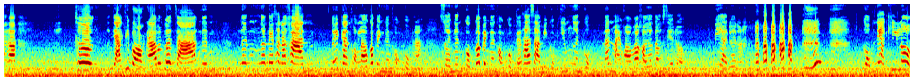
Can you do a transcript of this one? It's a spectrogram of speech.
นะคะคืออย่างที่บอกนะเพื่อนๆจ๋าเงินเงินเงินในธนาคาร ด้วยกันของเราก็เป็นเงินของกบนะ ส่วนเงินกบก็เป็นเงินของกบ แต่ถ้าสามีกบยืมเงินกบ นั่นหมายความว่าเขาจะต้องเสียดอกเบี้ยด้วยนะ กบเนี่ยขี้โลภ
